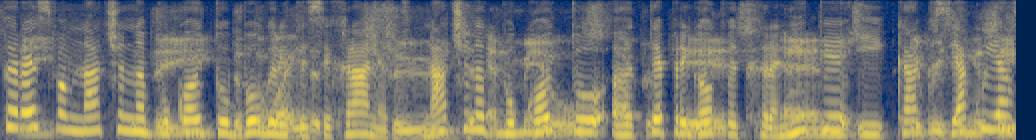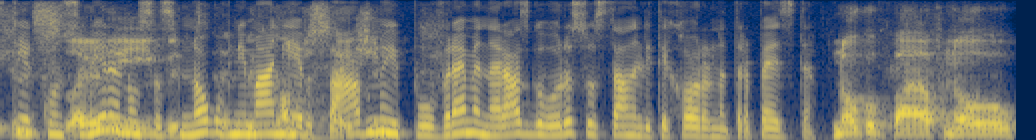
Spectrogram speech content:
Харесвам начина по който българите се хранят, начинът по който те приготвят храните и как всяко ястие е консумирано с много внимание, бавно и по време на разговора с останалите хора на трапезата. Много бавно,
